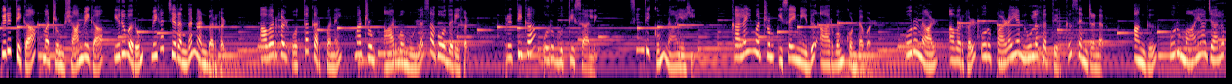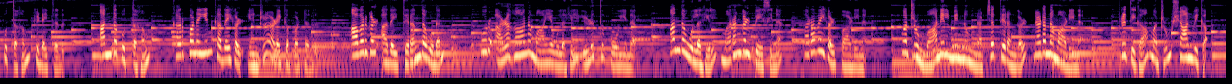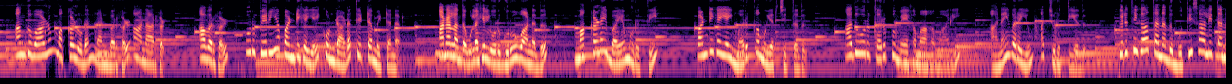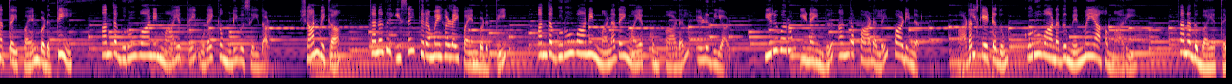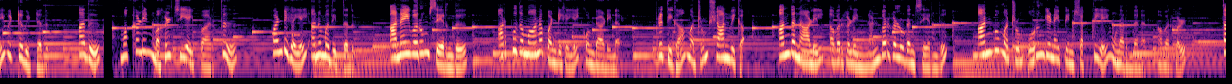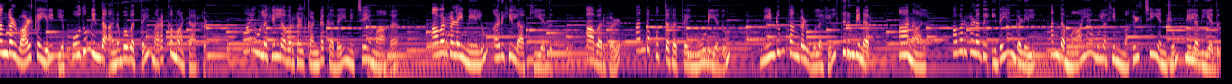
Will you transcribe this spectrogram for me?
பிரித்திகா மற்றும் ஷான்விகா இருவரும் மிகச்சிறந்த நண்பர்கள். அவர்கள் ஒத்த கற்பனை மற்றும் ஆர்வம் உள்ள சகோதரிகள். பிரித்திகா ஒரு புத்திசாலி சிந்திக்கும் நாயகி கலை மற்றும் இசை மீது ஆர்வம் கொண்டவள். ஒரு நாள் அவர்கள் ஒரு பழைய நூலகத்திற்கு சென்றனர். அங்கு ஒரு மாயாஜால புத்தகம் கிடைத்தது. அந்த புத்தகம் கற்பனையின் கதைகள் என்று அழைக்கப்பட்டது. அவர்கள் அதை திறந்தவுடன் ஒரு அழகான மாய உலகில் இழுத்துப் போயினர். அந்த உலகில் மரங்கள் பேசின பறவைகள் பாடின மற்றும் வானில் மின்னும் நட்சத்திரங்கள் நடனமாடின. பிரித்திகா மற்றும் ஷான்விகா அங்கு வாழும் மக்களுடன் நண்பர்கள் ஆனார்கள். அவர்கள் ஒரு பெரிய பண்டிகையை கொண்டாட திட்டமிட்டனர். ஆனால் அந்த உலகில் ஒரு குருவானது மக்களை பயமுறுத்தி பண்டிகையை மறுக்க முயற்சித்தது. அது ஒரு கருப்பு மேகமாக மாறி அனைவரையும் அச்சுறுத்தியது. பிரித்திகா தனது புத்திசாலித்தனத்தை பயன்படுத்தி அந்த குருவானின் மாயத்தை உடைக்க முடிவு செய்தாள். ஷான்விகா தனது இசை திறமைகளை பயன்படுத்தி அந்த குருவானின் மனதை மயக்கும் பாடல் எழுதியாள். இருவரும் இணைந்து அந்த பாடலை பாடினர். பாடல் கேட்டதும் குருவானது மென்மையாக மாறி தனது பயத்தை விட்டுவிட்டது. அது மக்களின் மகிழ்ச்சியை பார்த்து பண்டிகையை அனுமதித்தது. அனைவரும் சேர்ந்து அற்புதமான பண்டிகையை கொண்டாடினர். பிரித்திகா மற்றும் ஷான்விகா அந்த நாளில் அவர்களின் நண்பர்களுடன் சேர்ந்து அன்பு மற்றும் ஒருங்கிணைப்பின் சக்தியை உணர்ந்தனர். அவர்கள் தங்கள் வாழ்க்கையில் எப்போதும் இந்த அனுபவத்தை மறக்க மாட்டார்கள். வாய் உலகில் அவர்கள் கண்ட கதை நிச்சயமாக அவர்களை மேலும் அருகிலாக்கியது. அவர்கள் அந்த புத்தகத்தை மூடியதும் மீண்டும் தங்கள் உலகில் திரும்பினர். ஆனால் அவர்களது இதயங்களில் அந்த மாய உலகின் மகிழ்ச்சி என்றும் நிலவியது.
